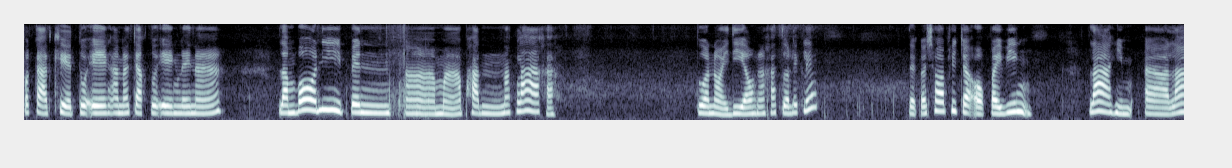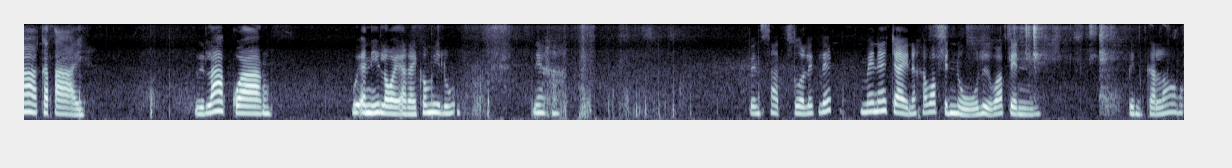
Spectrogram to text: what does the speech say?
ประกาศเขตตัวเองอาณาจักรตัวเองเลยนะลัมโบนี่เป็นหมาพันธุ์นักล่าค่ะ ตัวหน่อยเดียวนะคะ ตัวเล็กๆ แต่ก็ชอบที่จะออกไปวิ่ง ล่าหิมล่ากระต่าย หรือล่ากวาง อุ้ยอันนี้รอยอะไรก็ไม่รู้ เนี่ยค่ะ เป็นสัตว์ตัวเล็กๆ ไม่แน่ใจนะคะ ว่าเป็นหนูหรือว่าเป็น เป็นกระรอก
